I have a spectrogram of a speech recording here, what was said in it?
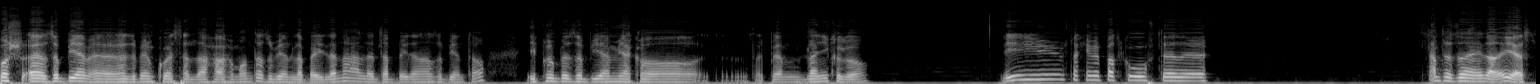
Posz, e, zrobiłem, e, zrobiłem questa dla Harmonta, zrobiłem dla Bailena, ale dla Bailena zrobiłem to i próby zrobiłem jako, że tak powiem, dla nikogo. I w takim wypadku wtedy tamte zadanie dalej jest.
